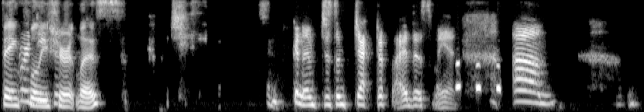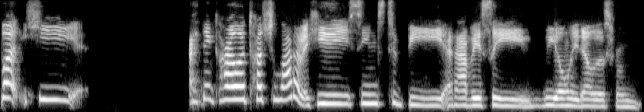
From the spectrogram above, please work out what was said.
thankfully shirtless. I'm gonna just objectify this man. um, but he, I think Carla touched a lot of it. He seems to be, and obviously we only know this from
